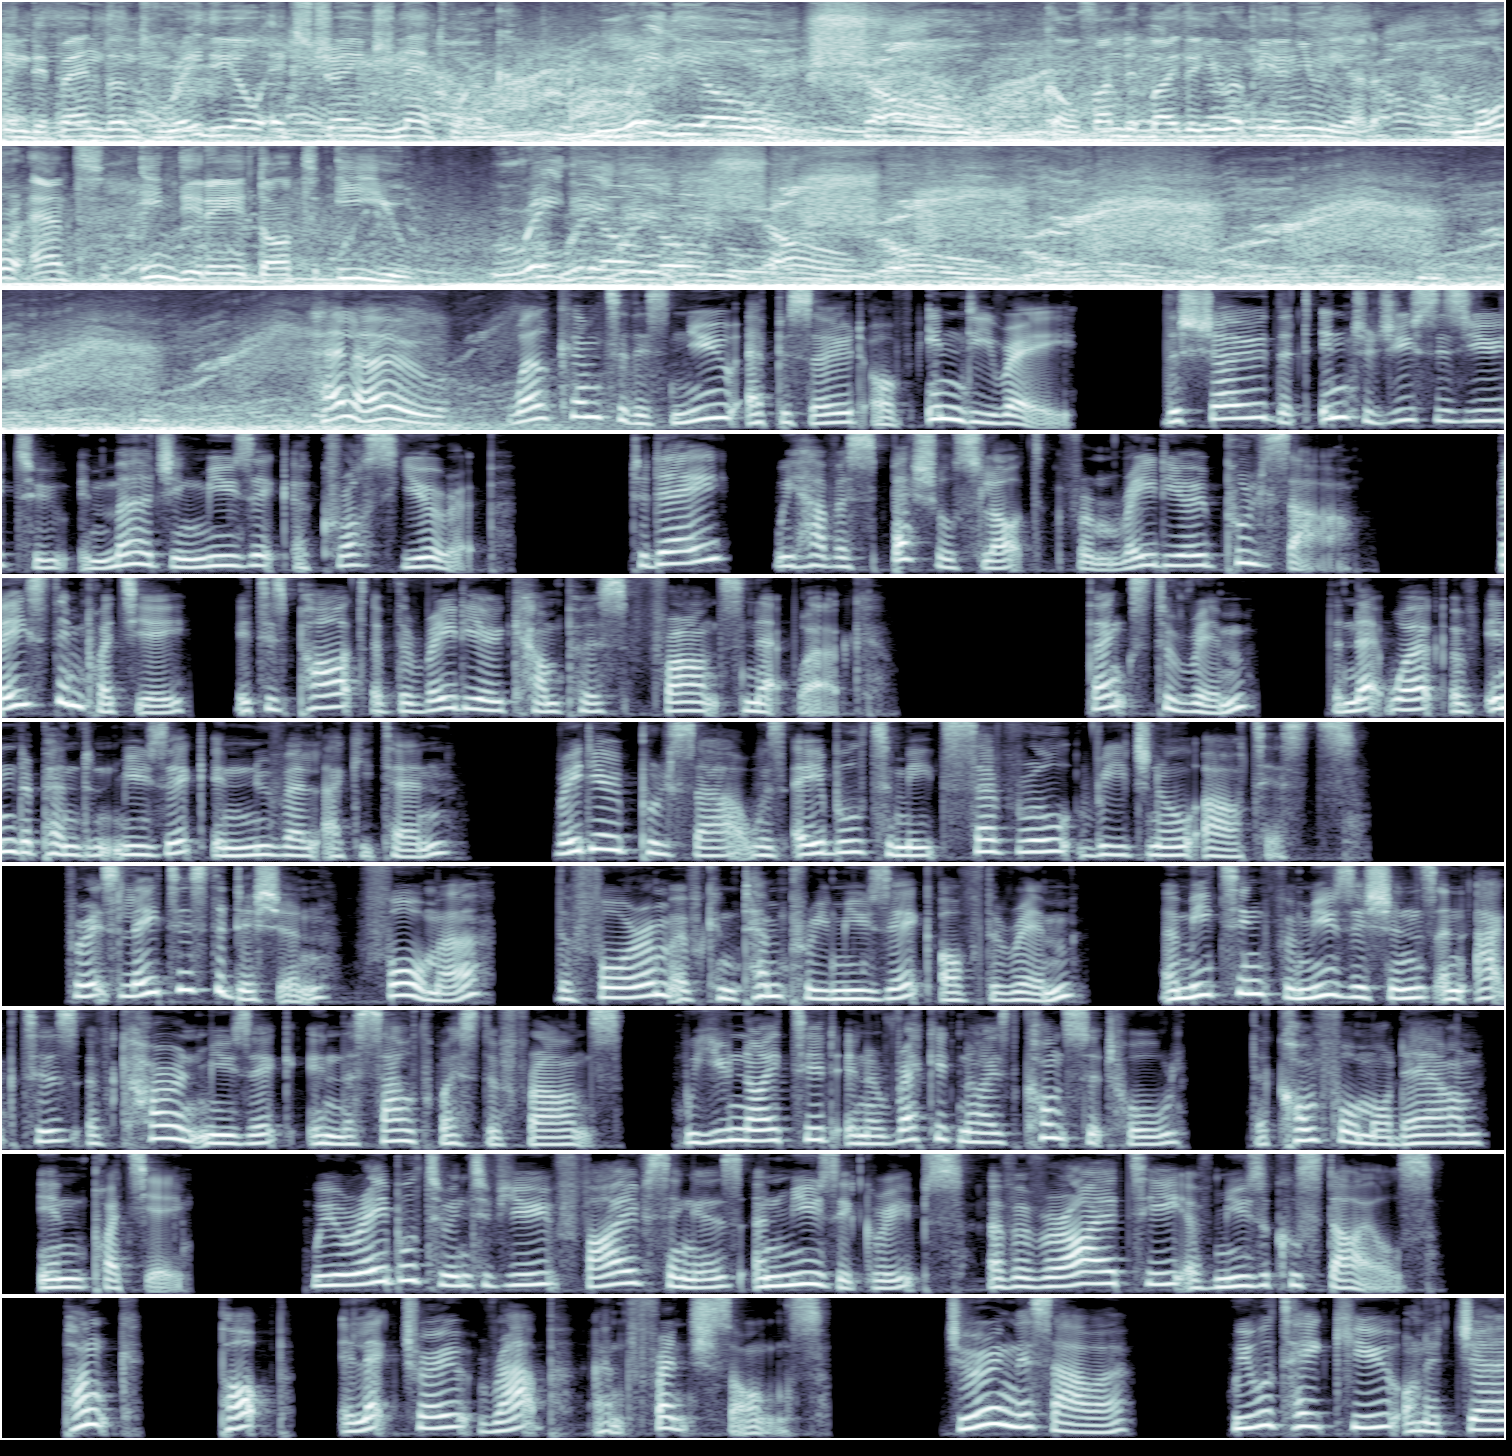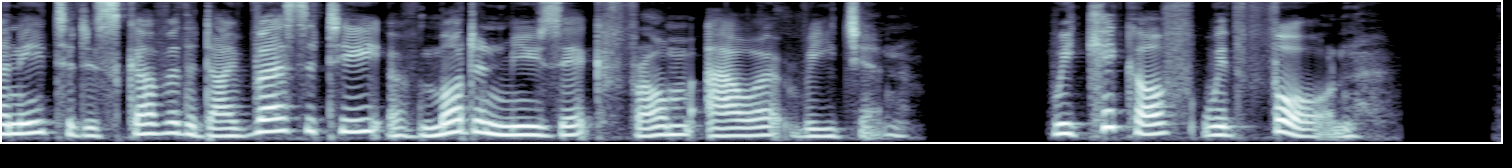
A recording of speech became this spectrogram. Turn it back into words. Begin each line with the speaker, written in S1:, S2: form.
S1: independent radio exchange network. Radio Show. Co funded by the European Union. More at indire.eu. Radio Show.
S2: Hello! Welcome to this new episode of IndieRE, the show that introduces you to emerging music across Europe. Today, we have a special slot from Radio Pulsar. Based in Poitiers, it is part of the Radio Campus France network. Thanks to RIM, the network of independent music in Nouvelle Aquitaine, Radio Pulsar was able to meet several regional artists. For its latest edition, Forma, the Forum of Contemporary Music of the RIM, a meeting for musicians and actors of current music in the southwest of France, were united in a recognised concert hall, the Confort Moderne, in Poitiers. We were able to interview five singers and music groups of a variety of musical styles punk, pop, electro, rap, and French songs. During this hour, we will take you on a journey to discover the diversity of modern music from our region. We kick off with Phaon.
